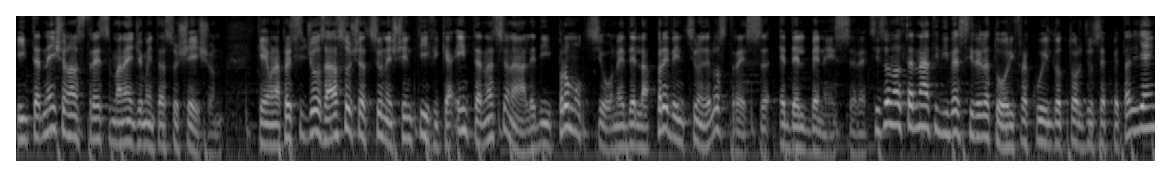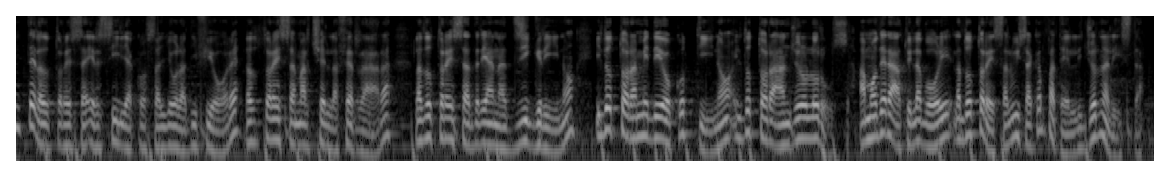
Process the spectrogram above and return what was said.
International Stress Management Association, che è una prestigiosa associazione scientifica internazionale di promozione della prevenzione dello stress e del benessere. Si sono alternati diversi relatori, fra cui il dottor Giuseppe Tagliente, la dottoressa Ersilia Costagliola di Fiore, la dottoressa Marcella Ferrara, la dottoressa Adriana Zigrino, il dottor Amedeo Cottino, il dottor Angelo Lorusso. Ha moderato i lavori la dottoressa Luisa Campatelli, giornalista.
